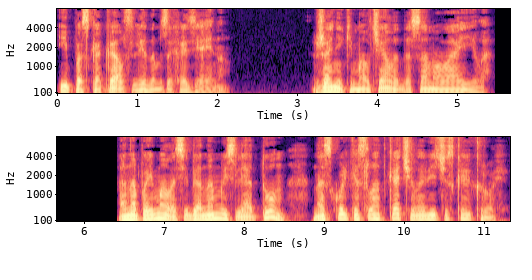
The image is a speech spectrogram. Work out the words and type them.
и поскакал следом за хозяином. Жанники молчала до самого Аила. Она поймала себя на мысли о том, насколько сладка человеческая кровь.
